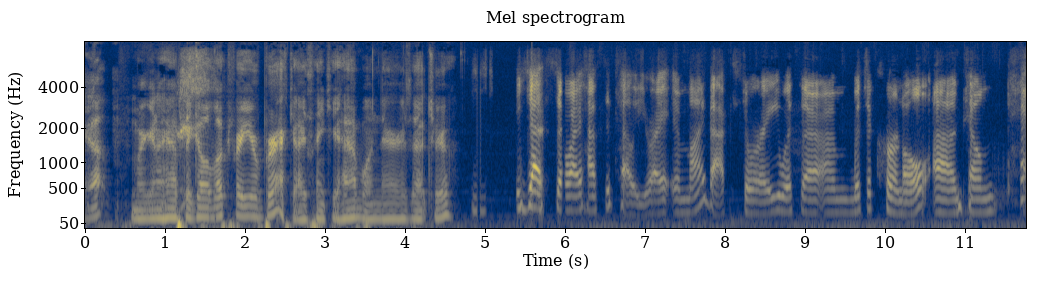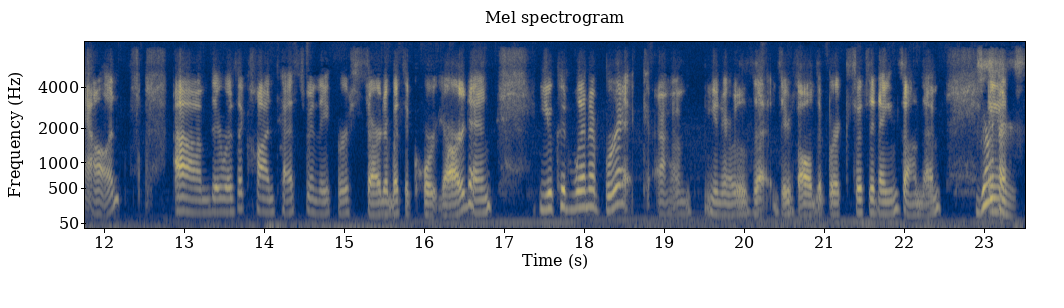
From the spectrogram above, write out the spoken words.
yeah. We're gonna have to go look for your brick. I think you have one there. Is that true? Yes, so I have to tell you, right, in my backstory with a, um, with a colonel uh, downtown, um, there was a contest when they first started with the courtyard, and you could win a brick. Um, you know, the, there's all the bricks with the names on them. Yes.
